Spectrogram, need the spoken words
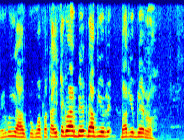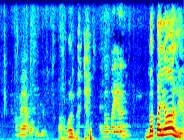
Pero kung yan, kukuha pa tayo. Taga Barrio, Barrio, Brero. Mamaya ko po yun. Ah, wag ba? Ano pa yun? Iba pa yun. Hindi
